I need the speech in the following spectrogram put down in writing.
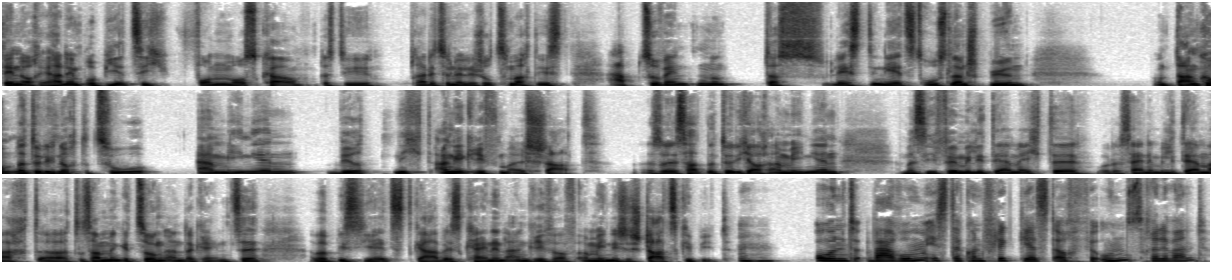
Dennoch, er hat ihn probiert, sich von Moskau, das die traditionelle Schutzmacht ist, abzuwenden und das lässt ihn jetzt Russland spüren. Und dann kommt natürlich noch dazu, Armenien wird nicht angegriffen als Staat. Also es hat natürlich auch Armenien massive Militärmächte oder seine Militärmacht äh, zusammengezogen an der Grenze, aber bis jetzt gab es keinen Angriff auf armenisches Staatsgebiet. Mhm. Und warum ist der Konflikt jetzt auch für uns relevant?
